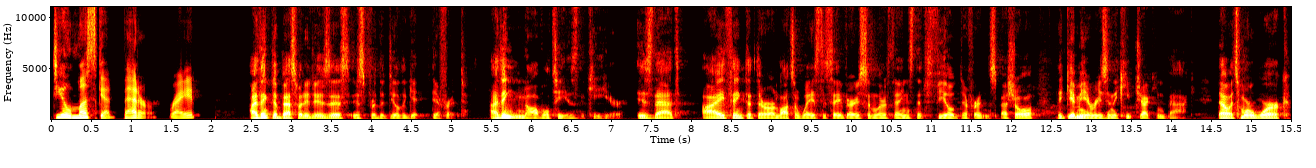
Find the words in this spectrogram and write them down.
deal must get better, right? I think the best way to do this is for the deal to get different. I think novelty is the key here. Is that I think that there are lots of ways to say very similar things that feel different and special that give me a reason to keep checking back. Now it's more work,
